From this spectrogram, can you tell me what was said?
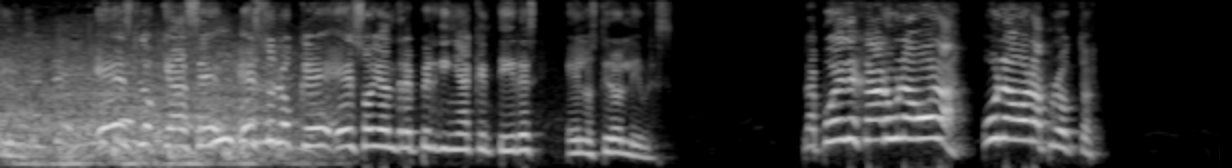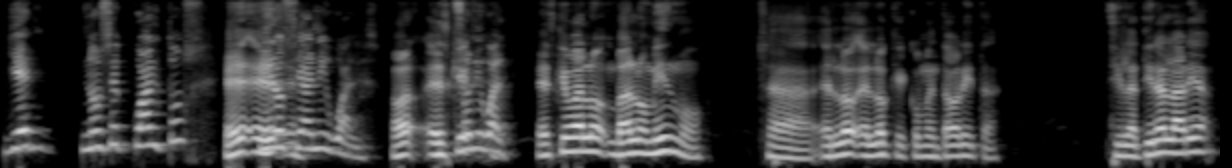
tiros. Es lo que hace, eso es lo que es hoy André Pirguiñac en Tigres en los tiros libres. La puedes dejar una hora, una hora, productor. Y en no sé cuántos Eh, eh, tiros eh, sean iguales. ah, es que, Son igual. Es que va lo, va lo mismo. O sea, es lo, es lo que comentaba ahorita. Si la tira al área,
